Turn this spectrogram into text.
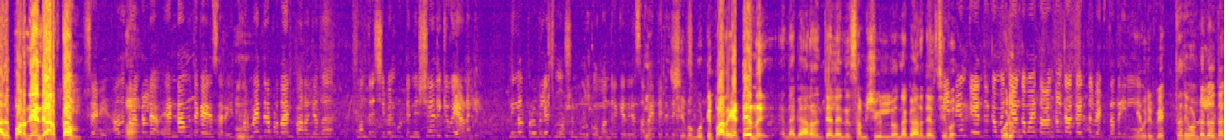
അത് പറഞ്ഞതിന്റെ അർത്ഥം. രണ്ടാമത്തെ കാര്യം സാർ ഈ ധർമ്മേന്ദ്ര പ്രധാൻ പറഞ്ഞത് മന്ത്രി ശിവൻകുട്ടി നിഷേധിക്കുകയാണെങ്കിൽ നിങ്ങൾ പ്രിവിലേജ് മോഷൻ കൊടുക്കുമോ മന്ത്രിക്കെതിരെ സഭയെ തെറ്റിദ്ധരിച്ചു ശിവൻകുട്ടി പറയട്ടെ എന്ന് എന്താ കാരണം വെച്ചാൽ എന്നെ സംശയമില്ലല്ലോ. എന്താ കാരണം വെച്ചാൽ ശിവ ഒരു കേന്ദ്ര കമ്മിറ്റി അംഗമായ താങ്കൾക്ക് അക്കാര്യത്തിൽ വ്യക്തതയില്ല ഒരു വ്യക്തതയുണ്ടല്ലോ. എന്താ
